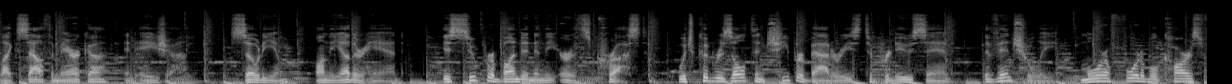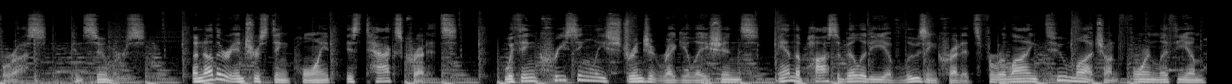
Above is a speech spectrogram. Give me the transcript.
like South America and Asia. Sodium, on the other hand, is superabundant in the Earth's crust, which could result in cheaper batteries to produce and, eventually, more affordable cars for us, consumers. Another interesting point is tax credits. With increasingly stringent regulations and the possibility of losing credits for relying too much on foreign lithium,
